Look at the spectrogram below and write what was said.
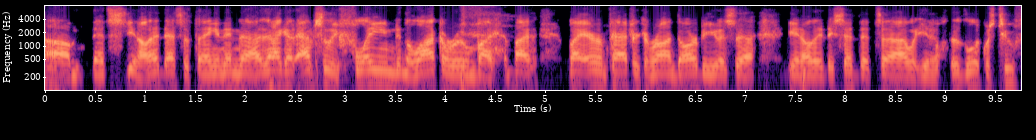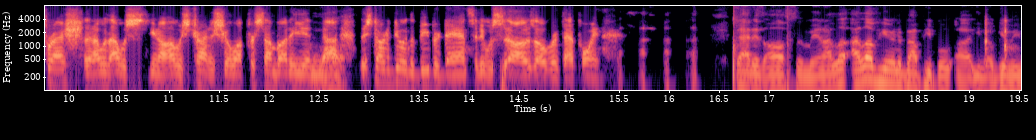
um, that's you know that, that's the thing. And then uh, then I got absolutely flamed in the locker room by by by Aaron Patrick and Ron Darby. Was uh, you know they, they said that uh, you know the look was too fresh. That I was I was you know I was trying to show up for somebody, and uh, they started doing the Bieber dance, and it was uh, I was over at that point. That is awesome, man. I love I love hearing about people, uh, you know, giving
